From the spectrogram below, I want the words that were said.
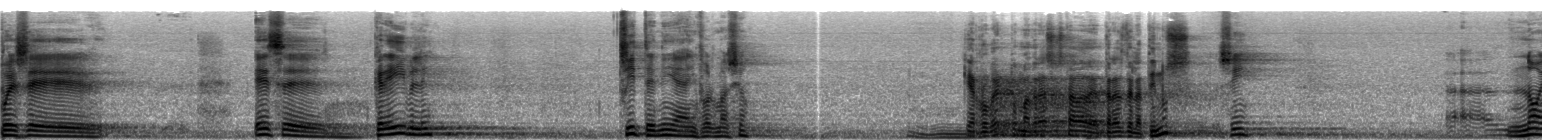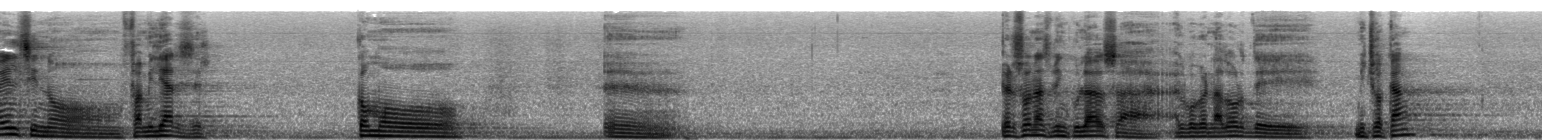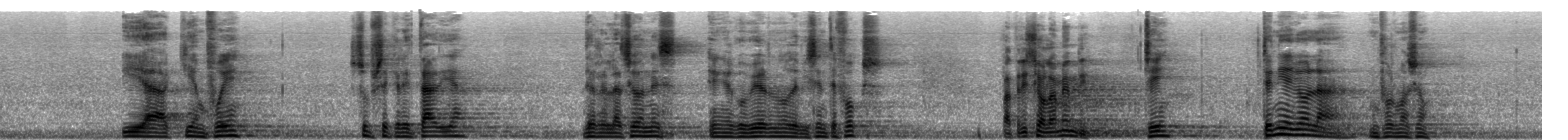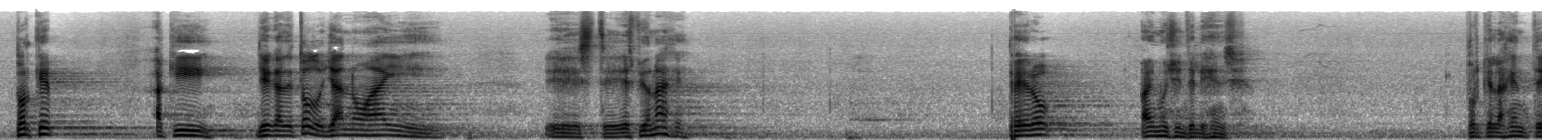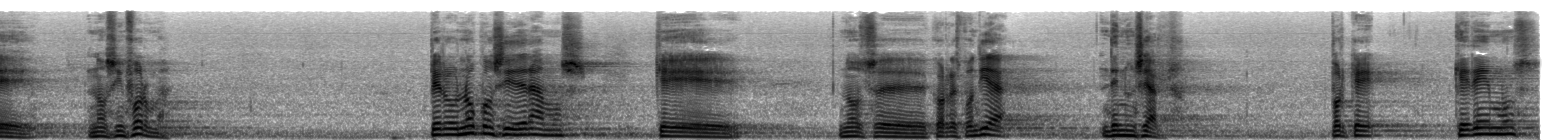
pues eh, es eh, creíble, sí tenía información. ¿Que Roberto Madrazo estaba detrás de Latinos? Sí. No él, sino familiares de él. Como eh, personas vinculadas a- al gobernador de Michoacán y a quien fue subsecretaria de Relaciones en el gobierno de Vicente Fox. Patricia Olamendi. Sí, tenía yo la información, porque aquí llega de todo, ya no hay este, espionaje, pero hay mucha inteligencia, porque la gente nos informa, pero no consideramos que nos eh, correspondía denunciarlo, porque queremos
